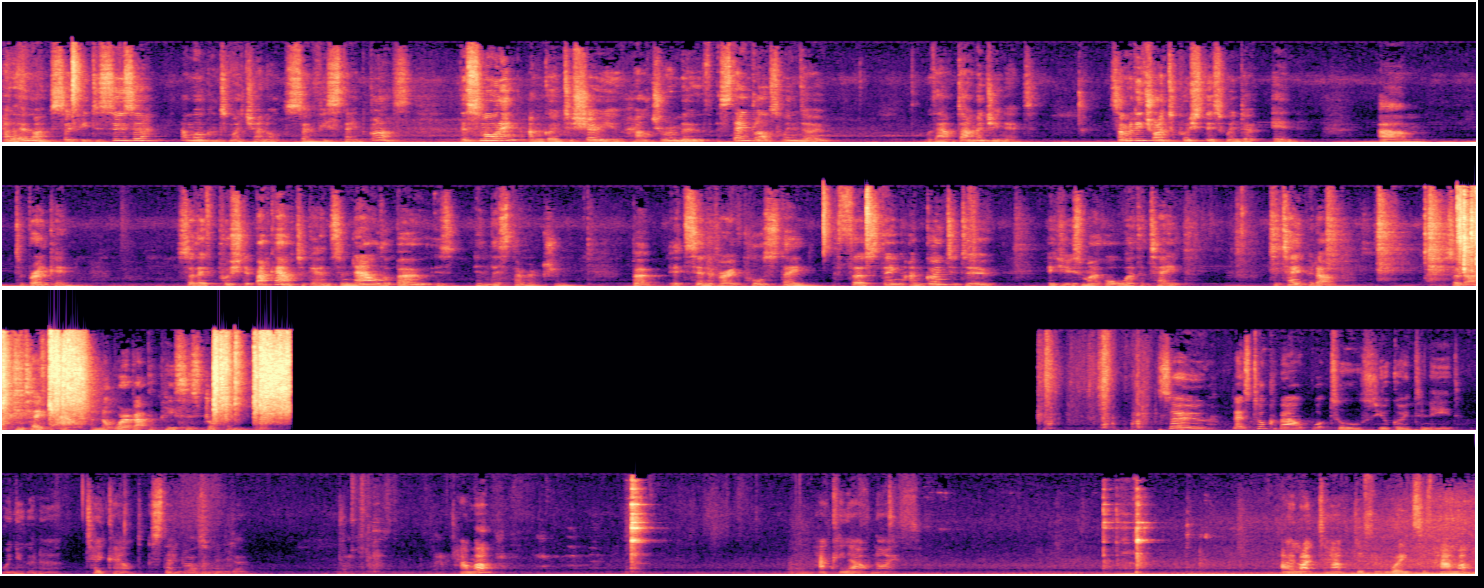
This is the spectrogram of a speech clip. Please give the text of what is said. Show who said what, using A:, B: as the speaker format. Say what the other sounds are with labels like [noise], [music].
A: Hello, I'm Sophie D'Souza and welcome to my channel Sophie's Stained Glass. This morning I'm going to show you how to remove a stained glass window without damaging it. Somebody tried to push this window in um, to break in. So they've pushed it back out again so now the bow is in this direction but it's in a very poor state. The first thing I'm going to do is use my all-weather tape to tape it up so that I can take it out and not worry about the pieces dropping. So let's talk about what tools you're going to need when you're going to take out a stained glass window. Hammer, hacking out knife. I like to have different weights of hammer.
